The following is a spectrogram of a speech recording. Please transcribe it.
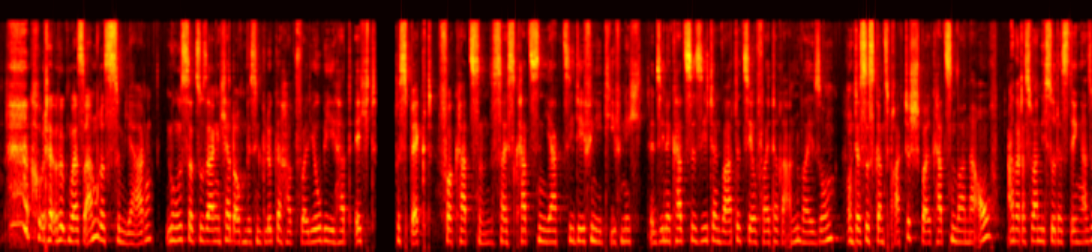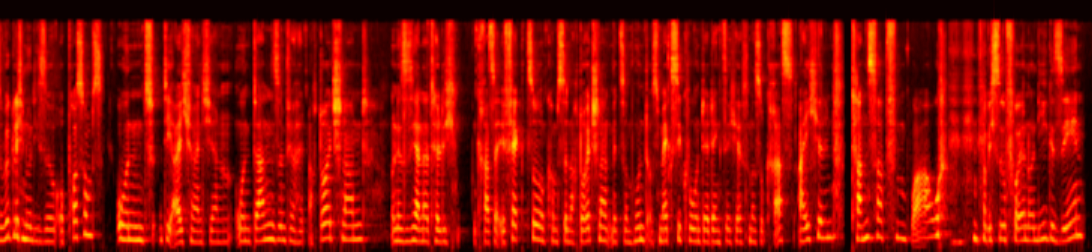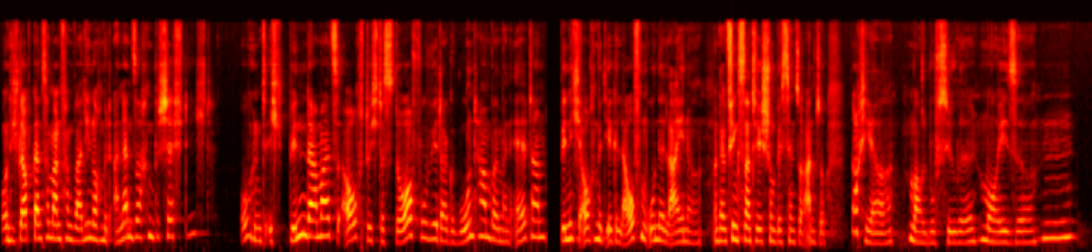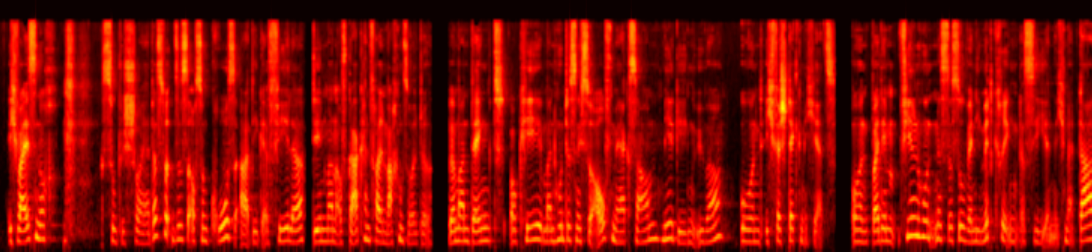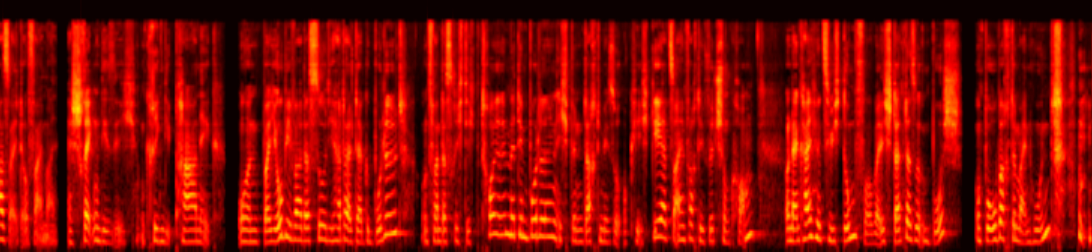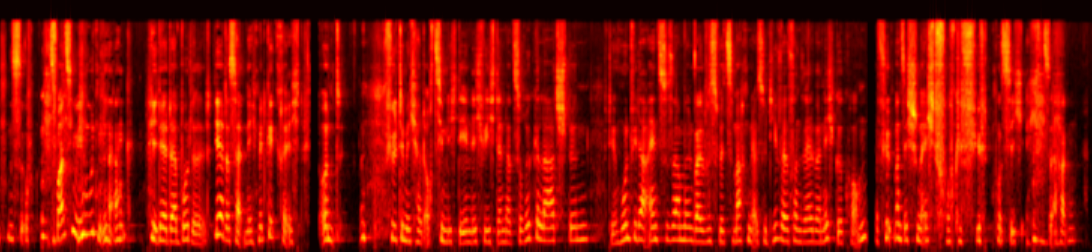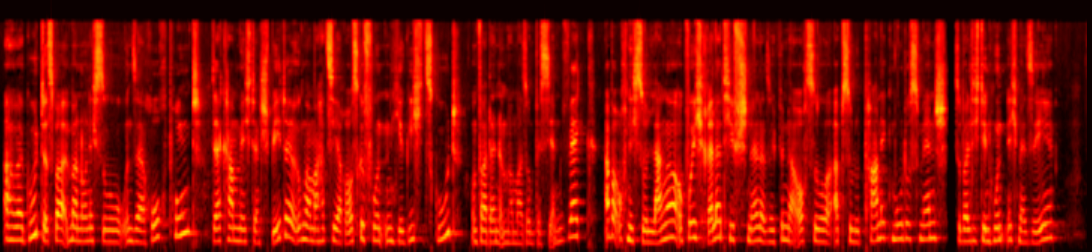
oder irgendwas anderes zum Jagen. Man muss dazu sagen, ich hatte auch ein bisschen Glück gehabt, weil Jobi hat echt Respekt vor Katzen. Das heißt, Katzen jagt sie definitiv nicht. Wenn sie eine Katze sieht, dann wartet sie auf weitere Anweisungen. Und das ist ganz praktisch, weil Katzen waren da auch. Aber das war nicht so das Ding. Also wirklich nur diese Opossums und die Eichhörnchen. Und dann sind wir halt nach Deutschland, und es ist ja natürlich ein krasser Effekt so. Kommst du nach Deutschland mit so einem Hund aus Mexiko und der denkt sich erstmal so krass, Eicheln, Tanzapfen, wow. Habe ich so vorher noch nie gesehen. Und ich glaube, ganz am Anfang war die noch mit anderen Sachen beschäftigt. Und ich bin damals auch durch das Dorf, wo wir da gewohnt haben, bei meinen Eltern, bin ich auch mit ihr gelaufen ohne Leine. Und dann fing es natürlich schon ein bisschen so an, so, ach ja, Maulwurfshügel, Mäuse. Hm. Ich weiß noch, so bescheuert. Das, das ist auch so ein großartiger Fehler, den man auf gar keinen Fall machen sollte. Wenn man denkt, okay, mein Hund ist nicht so aufmerksam mir gegenüber und ich verstecke mich jetzt. Und bei den vielen Hunden ist es so, wenn die mitkriegen, dass ihr nicht mehr da seid auf einmal, erschrecken die sich und kriegen die Panik. Und bei Jobi war das so, die hat halt da gebuddelt und fand das richtig toll mit dem Buddeln. Ich bin, dachte mir so, okay, ich gehe jetzt einfach, die wird schon kommen. Und dann kam ich mir ziemlich dumm vor, weil ich stand da so im Busch und beobachte meinen Hund so 20 Minuten lang, wie der da buddelt. Ja, das hat nicht mitgekriegt. Und fühlte mich halt auch ziemlich dämlich, wie ich dann da zurückgelatscht bin, den Hund wieder einzusammeln, weil was willst du machen? Also die wäre von selber nicht gekommen. Da fühlt man sich schon echt vorgeführt, muss ich echt sagen. Aber gut, das war immer noch nicht so unser Hochpunkt. Der kam nämlich dann später. Irgendwann mal hat sie herausgefunden, hier riecht's gut und war dann immer mal so ein bisschen weg. Aber auch nicht so lange, obwohl ich relativ schnell, also ich bin da auch so absolut Panikmodus-Mensch. Sobald ich den Hund nicht mehr sehe,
